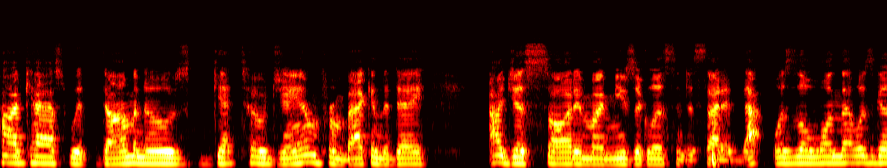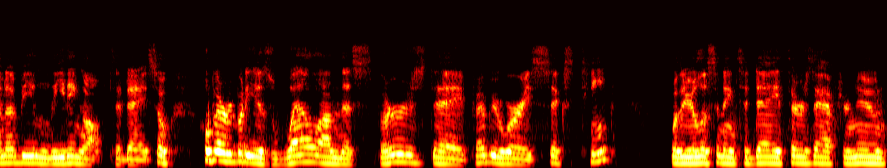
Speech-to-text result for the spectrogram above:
podcast with Domino's Ghetto Jam from back in the day. I just saw it in my music list and decided that was the one that was going to be leading off today. So, hope everybody is well on this Thursday, February 16th. Whether you're listening today, Thursday afternoon,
